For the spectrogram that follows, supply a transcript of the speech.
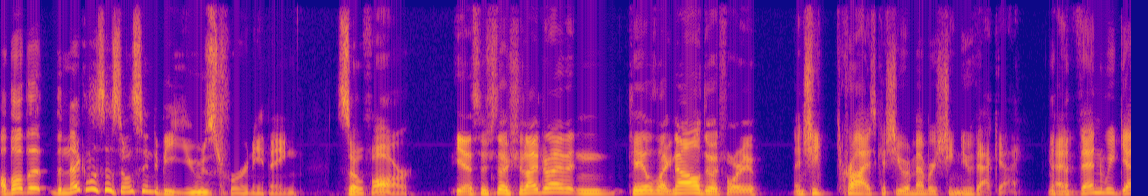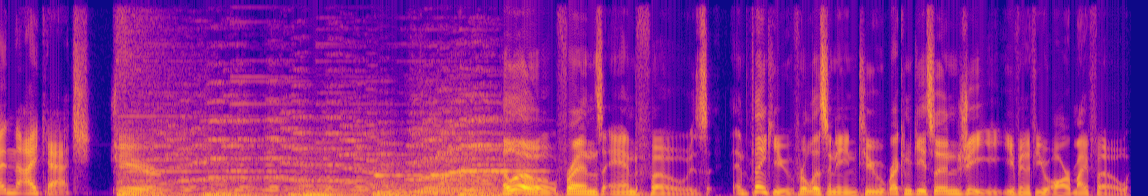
Although the, the necklaces don't seem to be used for anything so far. Yeah, so she's like, should I drive it? And Kale's like, no, I'll do it for you. And she cries because she remembers she knew that guy. and then we get an eye catch. Cheer. Hello, friends and foes, and thank you for listening to Reconguista in G, even if you are my foe.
